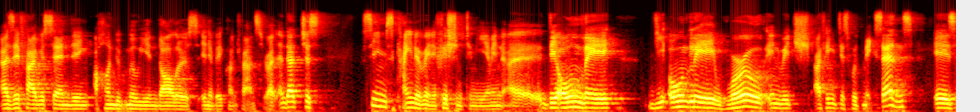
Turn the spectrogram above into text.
as if I was sending a hundred million dollars in a Bitcoin transfer, right? And that just seems kind of inefficient to me. I mean, uh, the only the only world in which I think this would make sense is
